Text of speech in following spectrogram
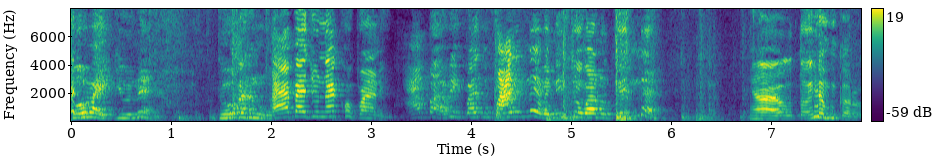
ધોવાઈ ગયું ને? ધોવાનું. આ બાજુ નાખો પાણી. આ હવે પાછું પાણી ને હવે નીચોવાનું છે ને. હા હું તો એમ કરો.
